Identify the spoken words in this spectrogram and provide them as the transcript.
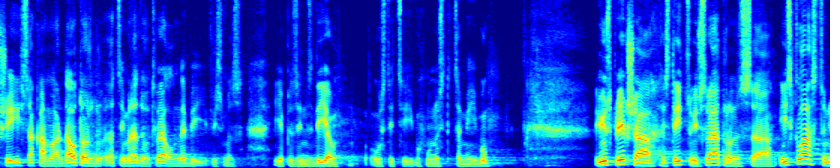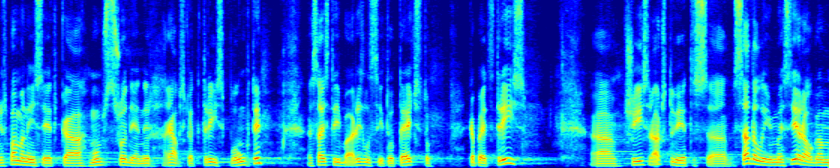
Šī sakām vārda autors, acīm redzot, vēl nebija vismaz iepazinis dievu uzticību un uzticamību. Jūsu priekšā, es ticu, ir svētrunas izklāsts, un jūs pamanīsiet, ka mums šodien ir jāapskata trīs punkti saistībā ar izlasīto tekstu. Kāpēc trīs? Šīs raksturvietas sadalījumu mēs ieraugām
